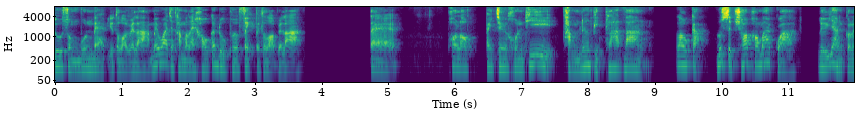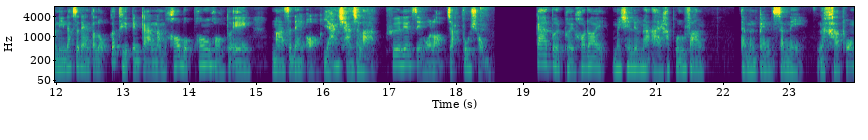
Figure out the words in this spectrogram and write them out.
ดูสมบูรณ์แบบอยู่ตลอดเวลา ไม่ว่าจะทำอะไรเขาก็ดู perfect ไปตลอดเวลา แต่พอเรา ไปเจอคนที่ทำเรื่องผิดพลาดบ้าง เรากลับรู้สึกชอบเขามากกว่า หรืออย่างกรณีนักแสดงตลกก็ถือเป็นการนำข้อบกพร่องของตัวเอง มาแสดงออกอย่างชาญฉลาด เพื่อเรียกเสียงหัวเราะจากผู้ชม การเปิดเผยข้อด้อยไม่ใช่เรื่องน่าอายครับคุณผู้ฟัง แต่มันเป็นเสน่ห์นะครับผม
